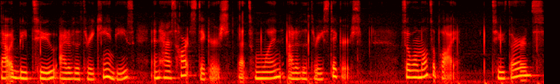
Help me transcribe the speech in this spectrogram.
that would be two out of the three candies, and has heart stickers, that's one out of the three stickers. So we'll multiply. 2 thirds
